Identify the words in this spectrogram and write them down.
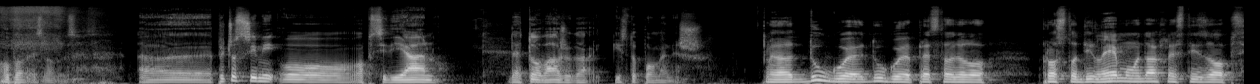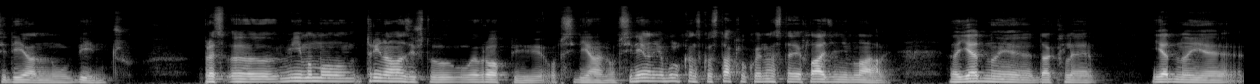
Obavezno, obavezno. E, pričao si mi o obsidijanu, da je to važno da isto pomeneš. E, dugo je, dugo je predstavljalo prosto dilemu odakle stizao obsidijan u Vinču. E, mi imamo tri nalazišta u Evropi obsidijana. Obsidijan je vulkansko staklo koje nastaje hlađenjem lave. E, jedno je, dakle, jedno je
